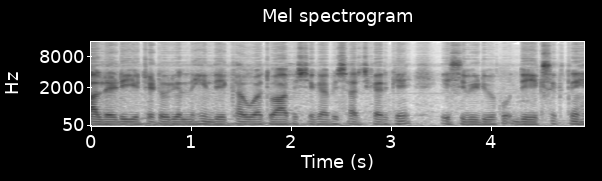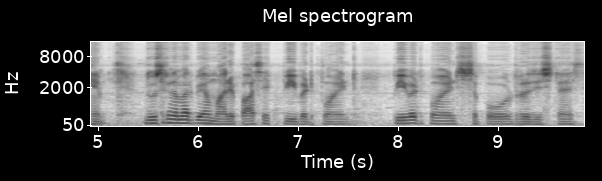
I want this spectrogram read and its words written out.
آلریڈی یہ ٹیٹوریل نہیں دیکھا ہوا تو آپ اس جگہ پہ سرچ کر کے اس ویڈیو کو دیکھ سکتے ہیں۔ دوسرے نمبر پہ ہمارے پاس ہے pivot point pivot point support resistance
